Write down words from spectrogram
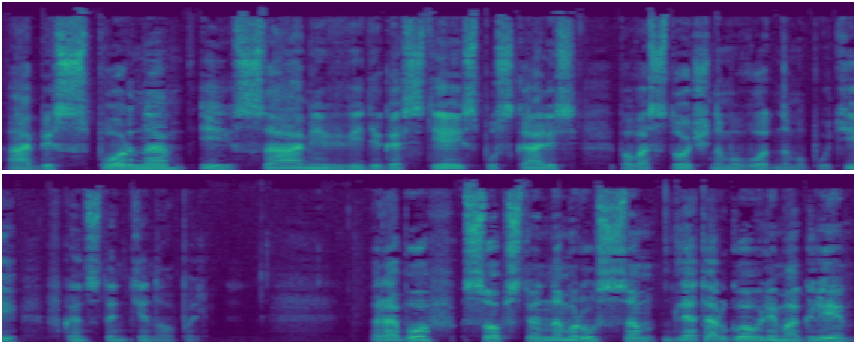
а бесспорно и сами в виде гостей спускались по восточному водному пути в Константинополь. Рабов собственным руссам для торговли могли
